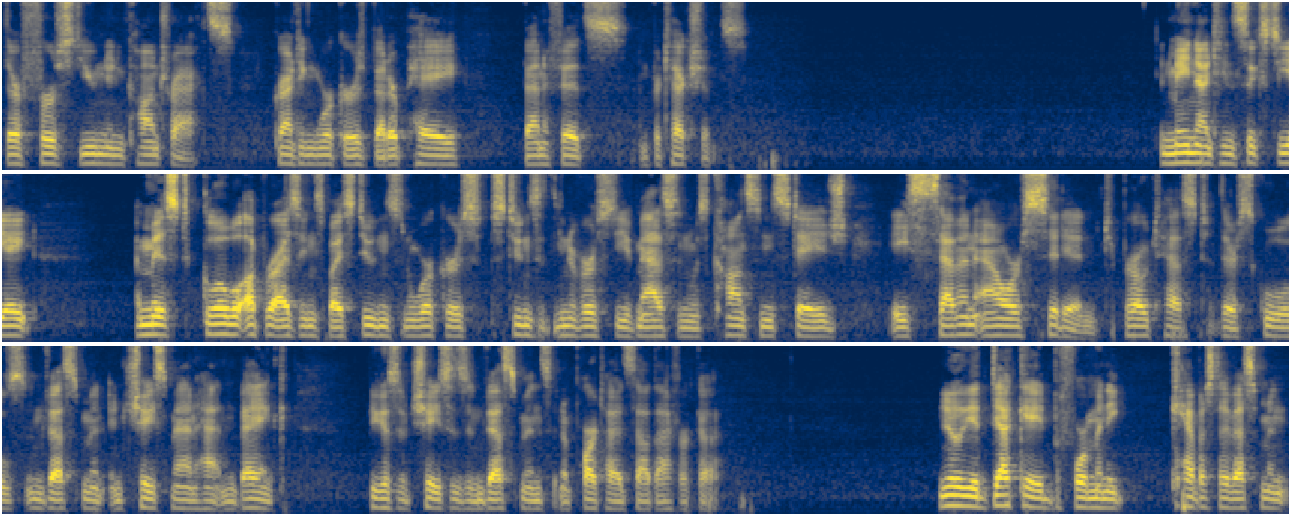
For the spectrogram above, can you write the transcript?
their first union contracts, granting workers better pay, benefits, and protections. In May 1968, amidst global uprisings by students and workers, students at the University of Madison, Wisconsin staged a seven hour sit in to protest their school's investment in Chase Manhattan Bank because of Chase's investments in apartheid South Africa. Nearly a decade before many campus divestment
